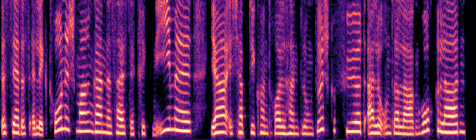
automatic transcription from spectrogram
dass der das elektronisch machen kann. Das heißt, er kriegt eine E-Mail, ja, ich habe die Kontrollhandlung durchgeführt, alle Unterlagen hochgeladen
